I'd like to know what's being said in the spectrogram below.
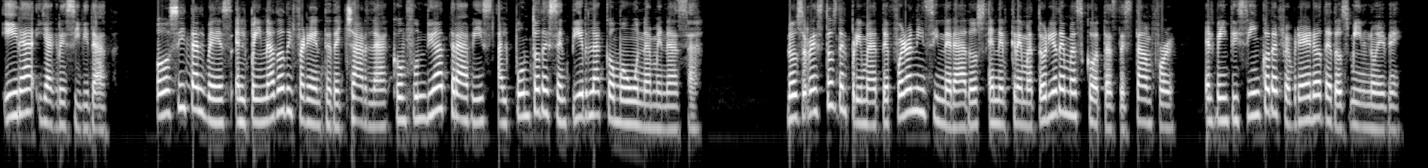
ira y agresividad. O si tal vez el peinado diferente de Charla confundió a Travis al punto de sentirla como una amenaza. Los restos del primate fueron incinerados en el crematorio de mascotas de Stanford el 25 de febrero de 2009.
